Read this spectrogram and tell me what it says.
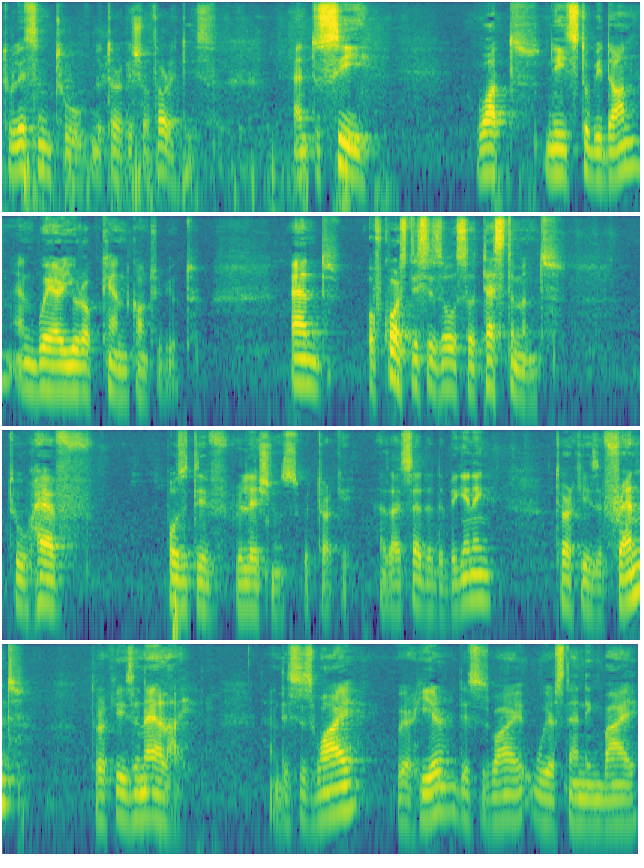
to listen to the Turkish authorities and to see what needs to be done and where Europe can contribute. And of course, this is also a testament to have positive relations with Turkey. As I said at the beginning, Turkey is a friend, Turkey is an ally. And this is why we're here, this is why we are standing by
